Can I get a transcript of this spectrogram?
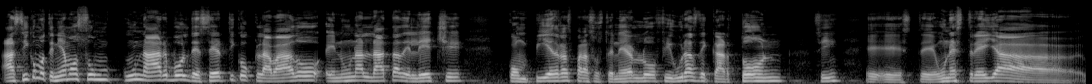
Así como teníamos un, un, árbol desértico clavado en una lata de leche con piedras para sostenerlo, figuras de cartón, ¿sí? Eh, este, una estrella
